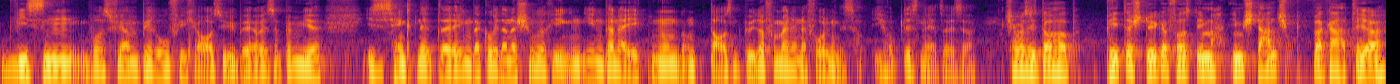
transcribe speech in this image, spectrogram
wissen, was für einen Beruf ich ausübe. Also bei mir ist es hängt nicht irgendein goldener Schuh in irgendeiner Ecken und, und tausend Bilder von meinen Erfolgen. Das, ich hab das nicht. Also. Schau, was ich da hab. Peter Stöger fast im, im Standspagat. Ja.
